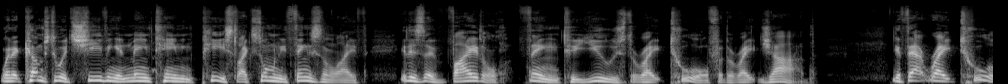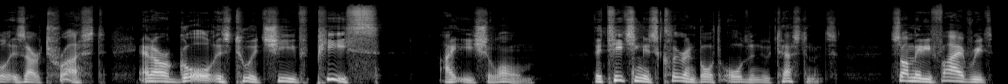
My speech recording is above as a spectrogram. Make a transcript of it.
When it comes to achieving and maintaining peace, like so many things in life, it is a vital thing to use the right tool for the right job. If that right tool is our trust and our goal is to achieve peace, i.e., shalom, the teaching is clear in both Old and New Testaments. Psalm 85 reads,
